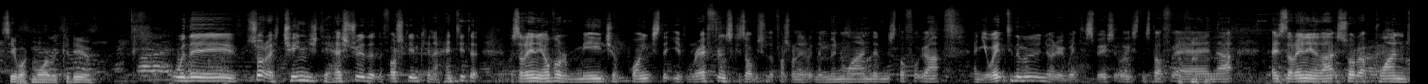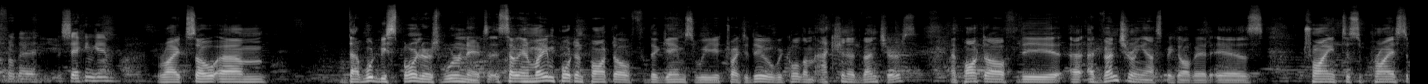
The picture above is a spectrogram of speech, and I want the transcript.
see what more we could do with the sort of change to history that the first game kind of hinted at, was there any other major points that you've referenced? Because obviously the first one is about the moon landing and stuff like that, and you went to the moon or you went to space at least and stuff. And that is there any of that sort of planned for the, the second game? Right. So. Um, that would be spoilers, wouldn't it? So, a very important part of the games we try to do, we call them action adventures, and part of the uh, adventuring aspect of it is trying to surprise the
